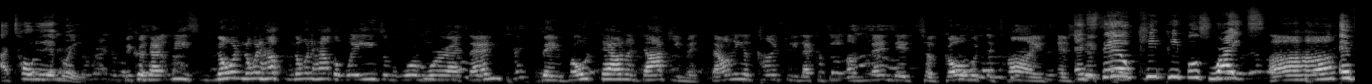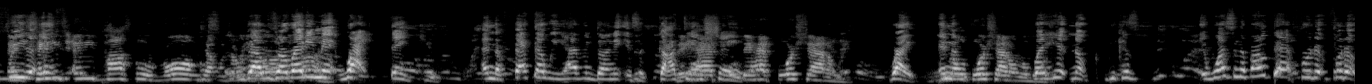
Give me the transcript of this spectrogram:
I totally agree. Because at least knowing knowing how knowing how the ways of the world were at then, they wrote down a document founding a country that could be amended to go with the times and, And still keep people's rights uh huh and and freedom change any possible wrongs that was already that was done at the already meant right. Thank you. And the fact that we haven't done it is a They goddamn had shame. they had foreshadowing. Right. You And know the, foreshadowing. but here no, because it wasn't about that for the for the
